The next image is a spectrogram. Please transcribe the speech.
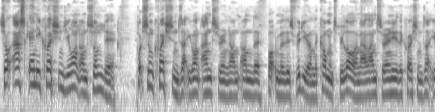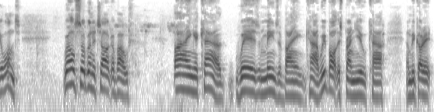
So ask any questions you want on Sunday. Put some questions that you want answering on on the bottom of this video in the comments below and I'll answer any of the questions that you want we're also going to talk about buying a car, ways and means of buying a car. We bought this brand new car and we got it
